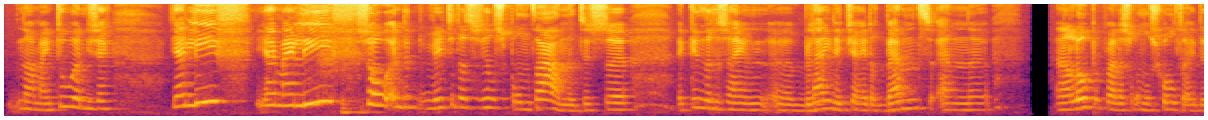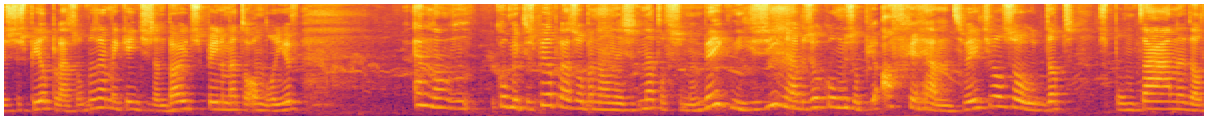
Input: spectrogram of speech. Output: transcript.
naar mij toe en die zegt: Jij lief, jij mij lief. Zo, en dat, weet je, dat is heel spontaan. Het is, uh, de kinderen zijn uh, blij dat jij er bent. En, uh, en dan loop ik wel eens onder schooltijd, dus de speelplaats op. Dan zijn mijn kindjes aan het buiten spelen met de andere juf. En dan kom ik de speelplaats op en dan is het net of ze me een week niet gezien hebben. Zo komen ze op je afgerend. Weet je wel, zo dat spontane, dat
